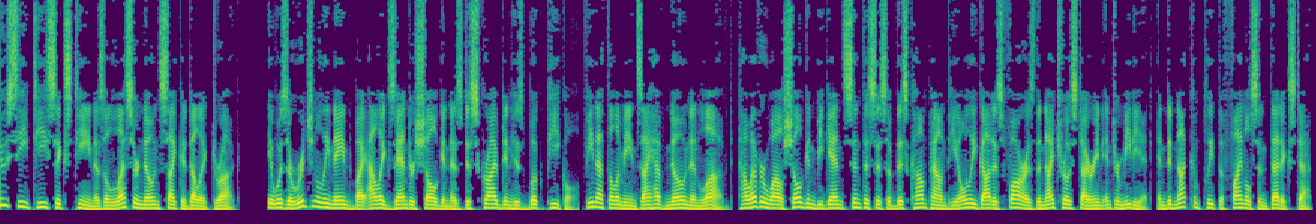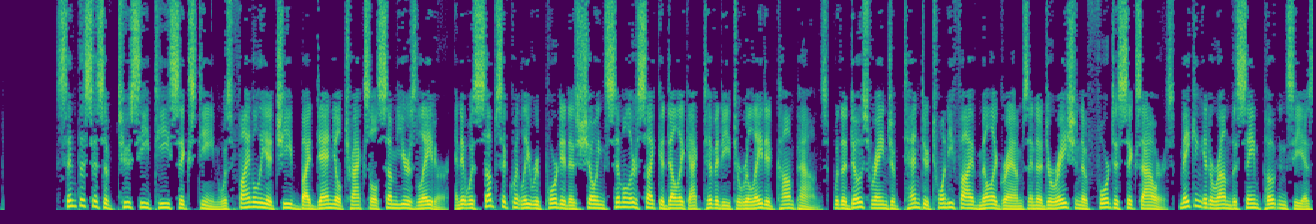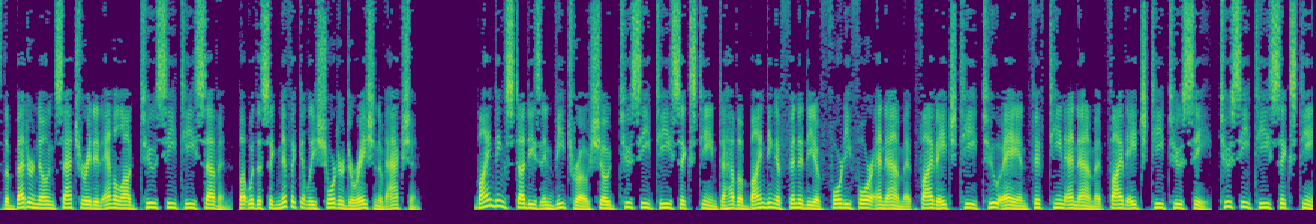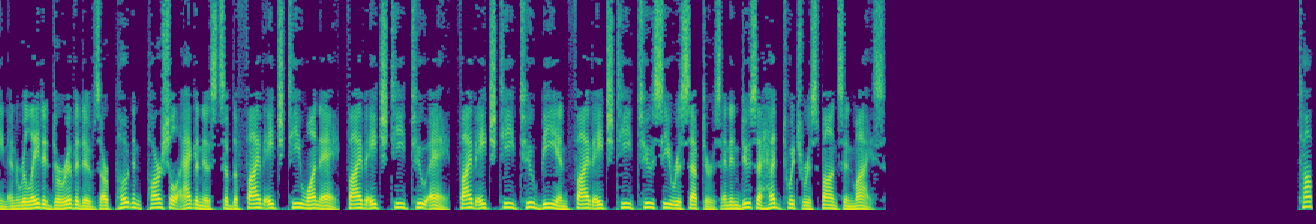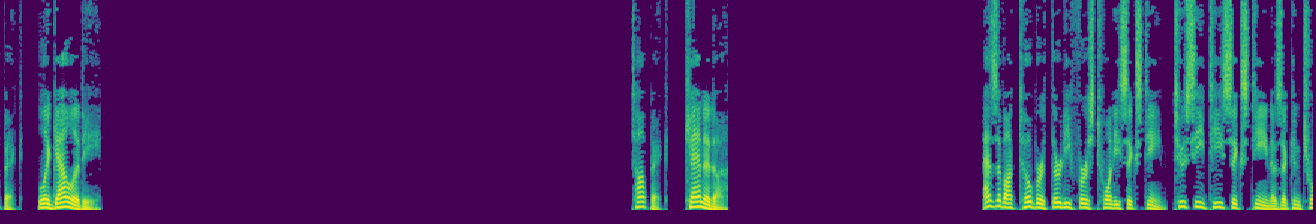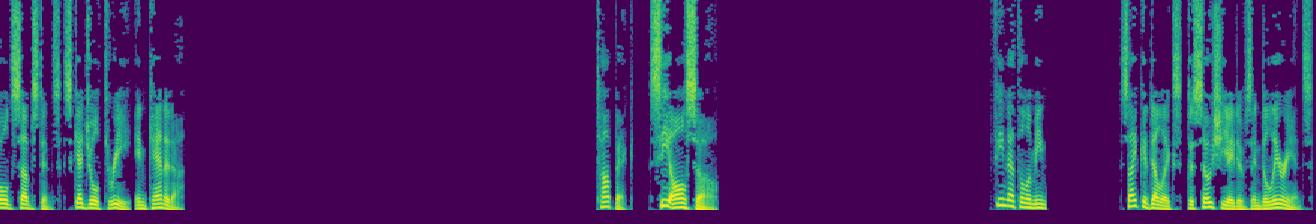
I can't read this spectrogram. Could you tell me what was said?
2-CT16 is a lesser-known psychedelic drug. It was originally named by Alexander Shulgin as described in his book PiHKAL phenethylamines I have known and loved, however while Shulgin began synthesis of this compound he only got as far as the nitrostyrene intermediate, and did not complete the final synthetic step. Synthesis of 2-CT16 was finally achieved by Daniel Trachsel some years later, and it was subsequently reported as showing similar psychedelic activity to related compounds, with a dose range of 10 to 25 mg and a duration of 4 to 6 hours, making it around the same potency as the better-known saturated analog 2-CT7, but with a significantly shorter duration of action. Binding studies in vitro showed 2CT16 to have a binding affinity of 44 nm at 5-HT2A and 15 nm at 5-HT2C. 2CT16 and related derivatives are potent partial agonists of the 5-HT1A, 5-HT2A, 5-HT2B and 5-HT2C receptors and induce a head twitch response in mice. Topic Legality. Canada. As of October 31, 2016, 2CT16 is a controlled substance Schedule 3 in Canada. See also Phenethylamine Psychedelics, dissociatives and deliriants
